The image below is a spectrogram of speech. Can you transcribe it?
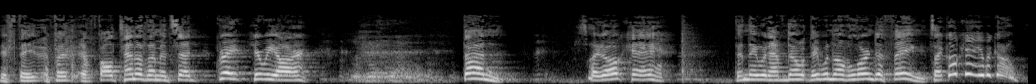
if they, if, it, if all ten of them had said, great, here we are. Done. It's like, okay. Then they would have no, they wouldn't have learned a thing. It's like, okay, here we go.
